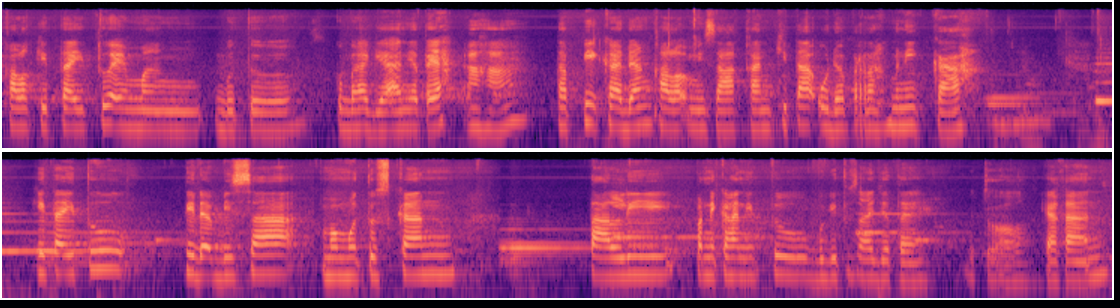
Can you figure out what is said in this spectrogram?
kalau kita itu emang butuh kebahagiaan ya teh. Aha. Tapi kadang kalau misalkan kita udah pernah menikah, kita itu tidak bisa memutuskan tali pernikahan itu begitu saja teh. Betul. Ya kan?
